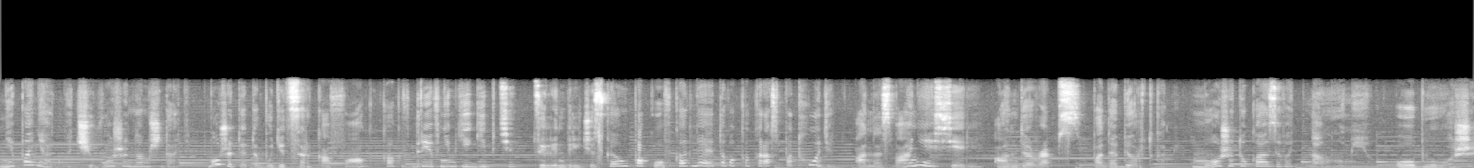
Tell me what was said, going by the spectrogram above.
Непонятно, чего же нам ждать. Может это будет саркофаг, как в Древнем Египте. Цилиндрическая упаковка для этого как раз подходит. А название серии Under Wraps под обертками может указывать на мумию. О боже,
